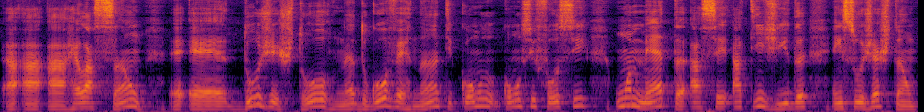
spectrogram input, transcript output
a, a, a relação é, é, do gestor, né, do governante, como, como se fosse uma meta a ser atingida em sua gestão.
